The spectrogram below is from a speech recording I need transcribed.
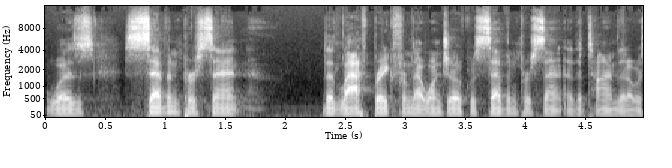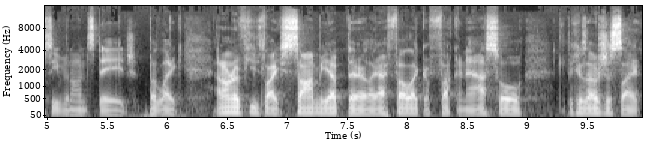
was seven percent. The laugh break from that one joke was seven percent at the time that I was even on stage. But like, I don't know if you like saw me up there. Like, I felt like a fucking asshole because I was just like,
